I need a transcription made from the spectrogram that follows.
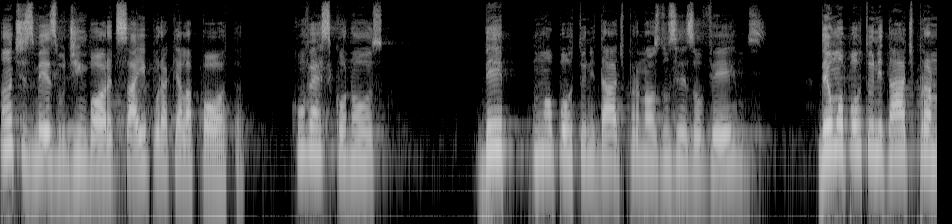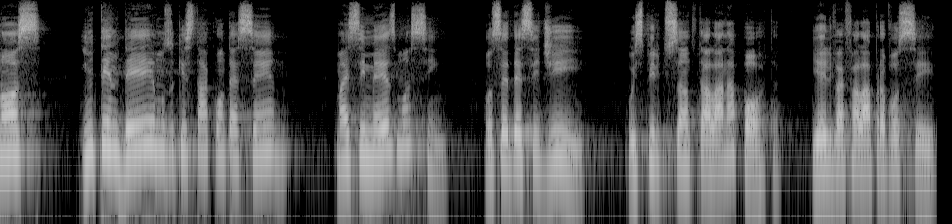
antes mesmo de ir embora, de sair por aquela porta, converse conosco, dê uma oportunidade para nós nos resolvermos, dê uma oportunidade para nós entendermos o que está acontecendo. Mas se mesmo assim você decidir, o Espírito Santo está lá na porta e ele vai falar para você:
